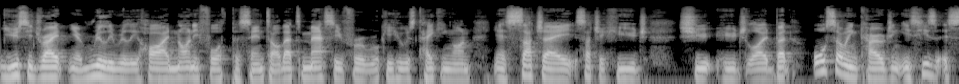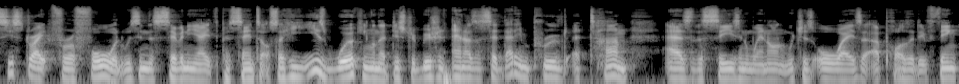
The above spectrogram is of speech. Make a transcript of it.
usage rate, you know, really, really high, 94th percentile. That's massive for a rookie who was taking on, you know, such a, such a huge, huge load. But also encouraging is his assist rate for a forward was in the 78th percentile. So he is working on that distribution. And as I said, that improved a ton as the season went on, which is always a positive thing.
